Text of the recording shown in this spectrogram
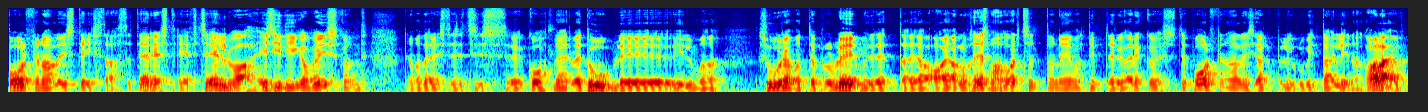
poolfinaalis teist aastat järjest FC Elva esiliiga võistkond. Nemad alistasid siis äh, Kohtla-Järve duubli ilma suuremate probleemideta ja ajaloos esmakordselt on Evald Tipneri karikavõistluste poolfinaalis jalgpalliklubi Tallinna Kalev.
